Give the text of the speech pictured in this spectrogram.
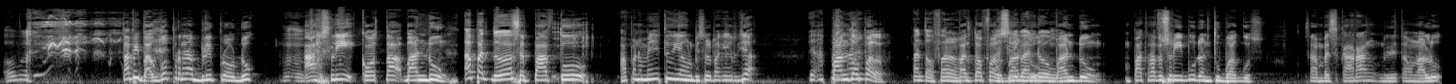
Oh. Tapi Pak, gue pernah beli produk asli kota Bandung. Apa tuh? Sepatu apa namanya tuh yang lu bisa pakai kerja? Ya, apa? Pantopel. Pantofel. Pantofel. Asli Bandung. Bandung 400 ribu dan itu bagus sampai sekarang dari tahun lalu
